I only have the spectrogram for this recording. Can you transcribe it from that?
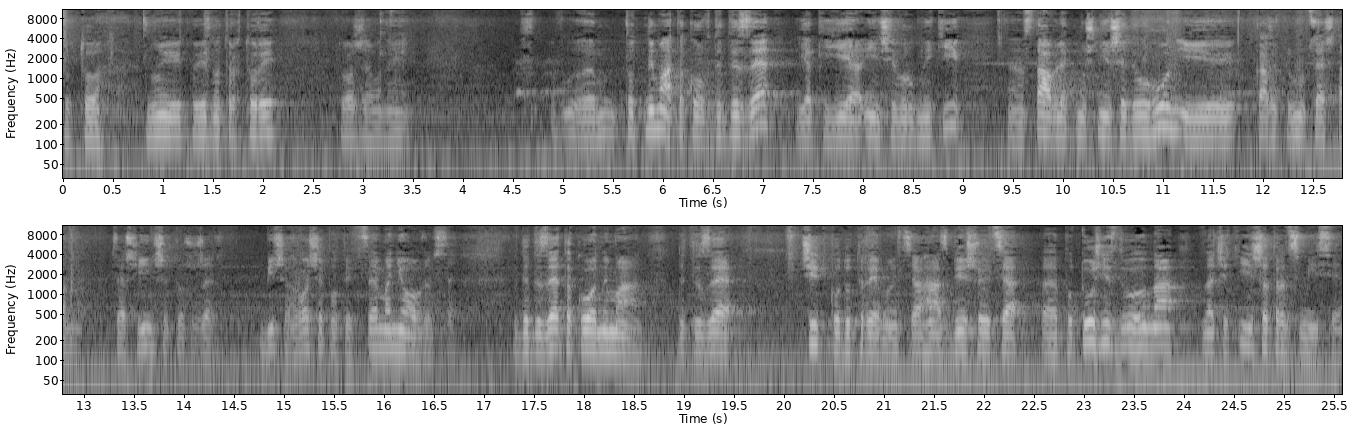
Тобто, ну і відповідно трактори теж вони. Е, Тут нема такого в ДДЗ, як є інші виробники. Е, Ставлять мощніший двигун і кажуть, ну це ж там, це ж інше, то ж вже більше грошей платить. Це маневри все. В ДДЗ такого нема. ДДЗ чітко дотримується, ага, збільшується е, потужність двигуна, значить інша трансмісія.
